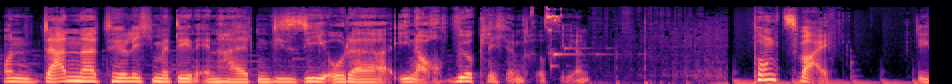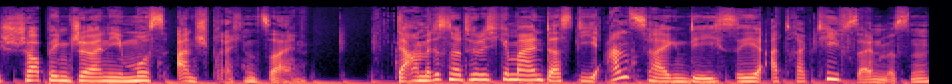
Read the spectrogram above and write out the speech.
Und dann natürlich mit den Inhalten, die sie oder ihn auch wirklich interessieren. Punkt 2. Die Shopping Journey muss ansprechend sein. Damit ist natürlich gemeint, dass die Anzeigen, die ich sehe, attraktiv sein müssen.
